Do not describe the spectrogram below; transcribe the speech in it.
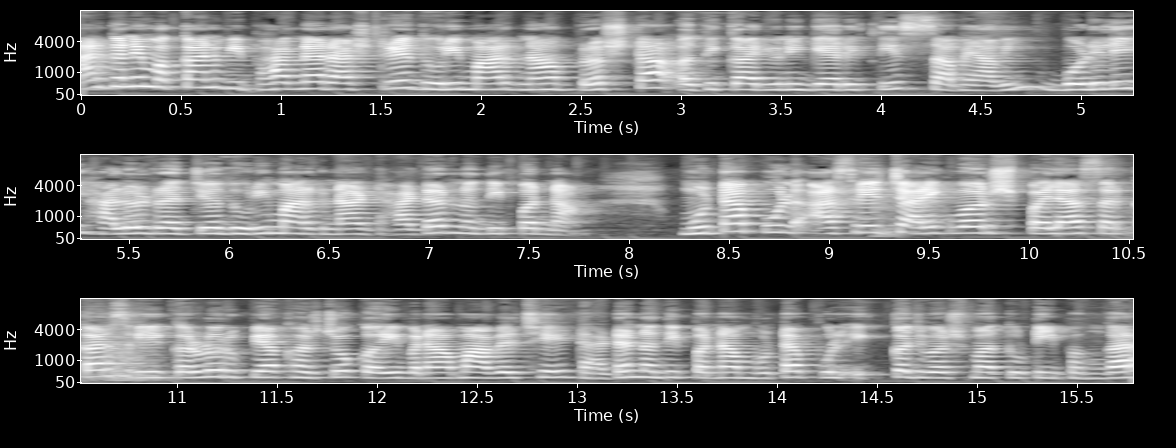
માર્ગ અને મકાન વિભાગના રાષ્ટ્રીય ધોરીમાર્ગના ભ્રષ્ટા અધિકારીઓની ગેરરીતિ સામે આવી. બોડેલી હાલોલ રાજ્ય ધોરીમાર્ગના ઢાઢર નદી પરના મોટા પુલ આશરે ચારેક વર્ષ પહેલા સરકારશ્રીએ કરોડો રૂપિયા ખર્ચો કરી બનાવવામાં આવેલ છે. ઢાઢર નદી પરના મોટા પુલ એક જ વર્ષમાં તૂટી ભંગાર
